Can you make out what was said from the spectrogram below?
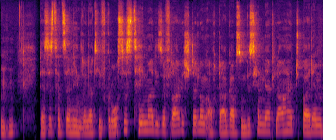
Mhm. Das ist tatsächlich ein relativ großes Thema, diese Fragestellung. Auch da gab es ein bisschen mehr Klarheit bei dem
